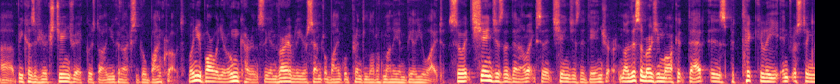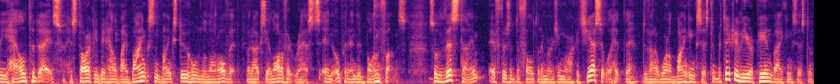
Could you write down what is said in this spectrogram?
uh, because if your exchange rate goes down, you can actually go bankrupt. When you borrow in your own currency, invariably your central bank will print a lot of money and bail you out. So it changes the dynamics and it changes the danger. Now, this emerging market debt is particularly interestingly held today. It's historically been held by banks, and banks do hold a lot of it, but actually a lot of it rests in open-ended bond funds. So this time, if there's a default in emerging markets, yes, it will hit the developed world banking system, particularly the European banking system,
